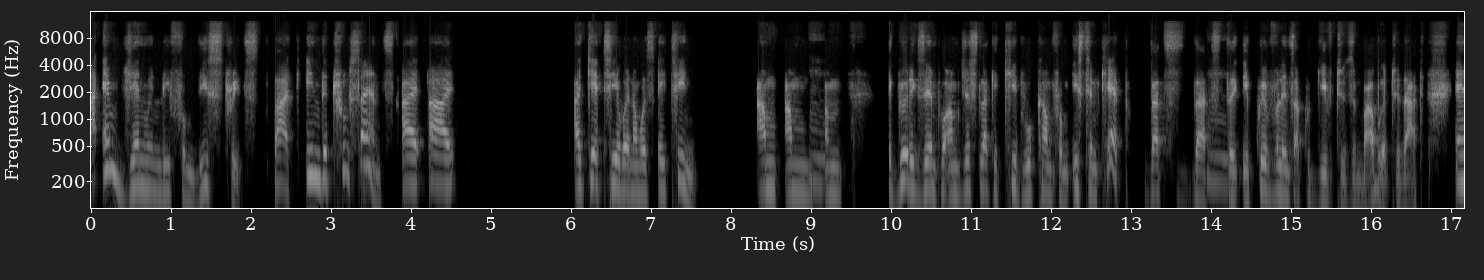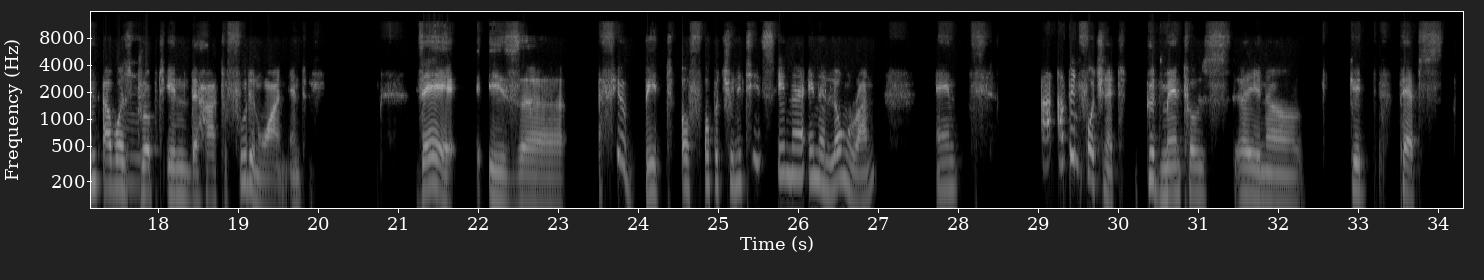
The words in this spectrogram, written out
I am genuinely from these streets, like in the true sense. I I I get here when I was 18. I'm I'm mm. I'm a good example. I'm just like a kid who come from Eastern Cape. That's that's mm. the equivalence I could give to Zimbabwe to that. And I was mm. dropped in the heart of food and wine. And there is uh, a few bit of opportunities in a, in a long run, and I, have been fortunate. Good mentors, uh, you know, good perhaps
